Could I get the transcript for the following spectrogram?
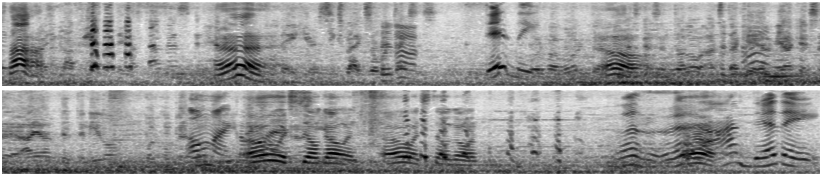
Stop. Riding off Fiesta de las Casas and Ah. have a day here at Six Flags over Texas. Disney. favor, Oh. sentado hasta que el viaje se haya detenido por completo. Oh my God. Oh, it's still going. Oh, it's still going. Ah, Disney.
